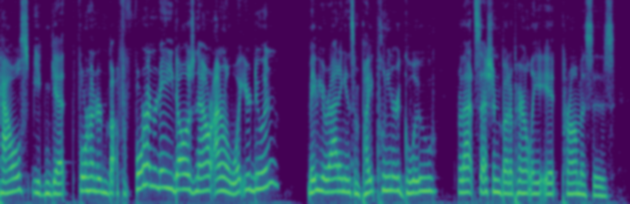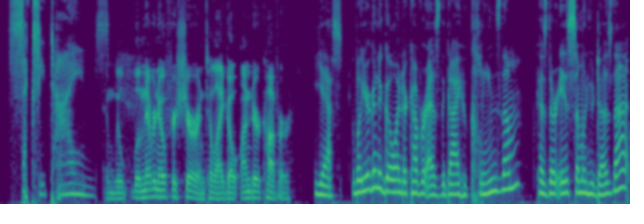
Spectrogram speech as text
pals, you can get 400 bu- for $480 an hour. I don't know what you're doing. Maybe you're adding in some pipe cleaner glue for that session, but apparently it promises sexy times. And we'll we'll never know for sure until I go undercover Yes. Well, you're going to go undercover as the guy who cleans them because there is someone who does that.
